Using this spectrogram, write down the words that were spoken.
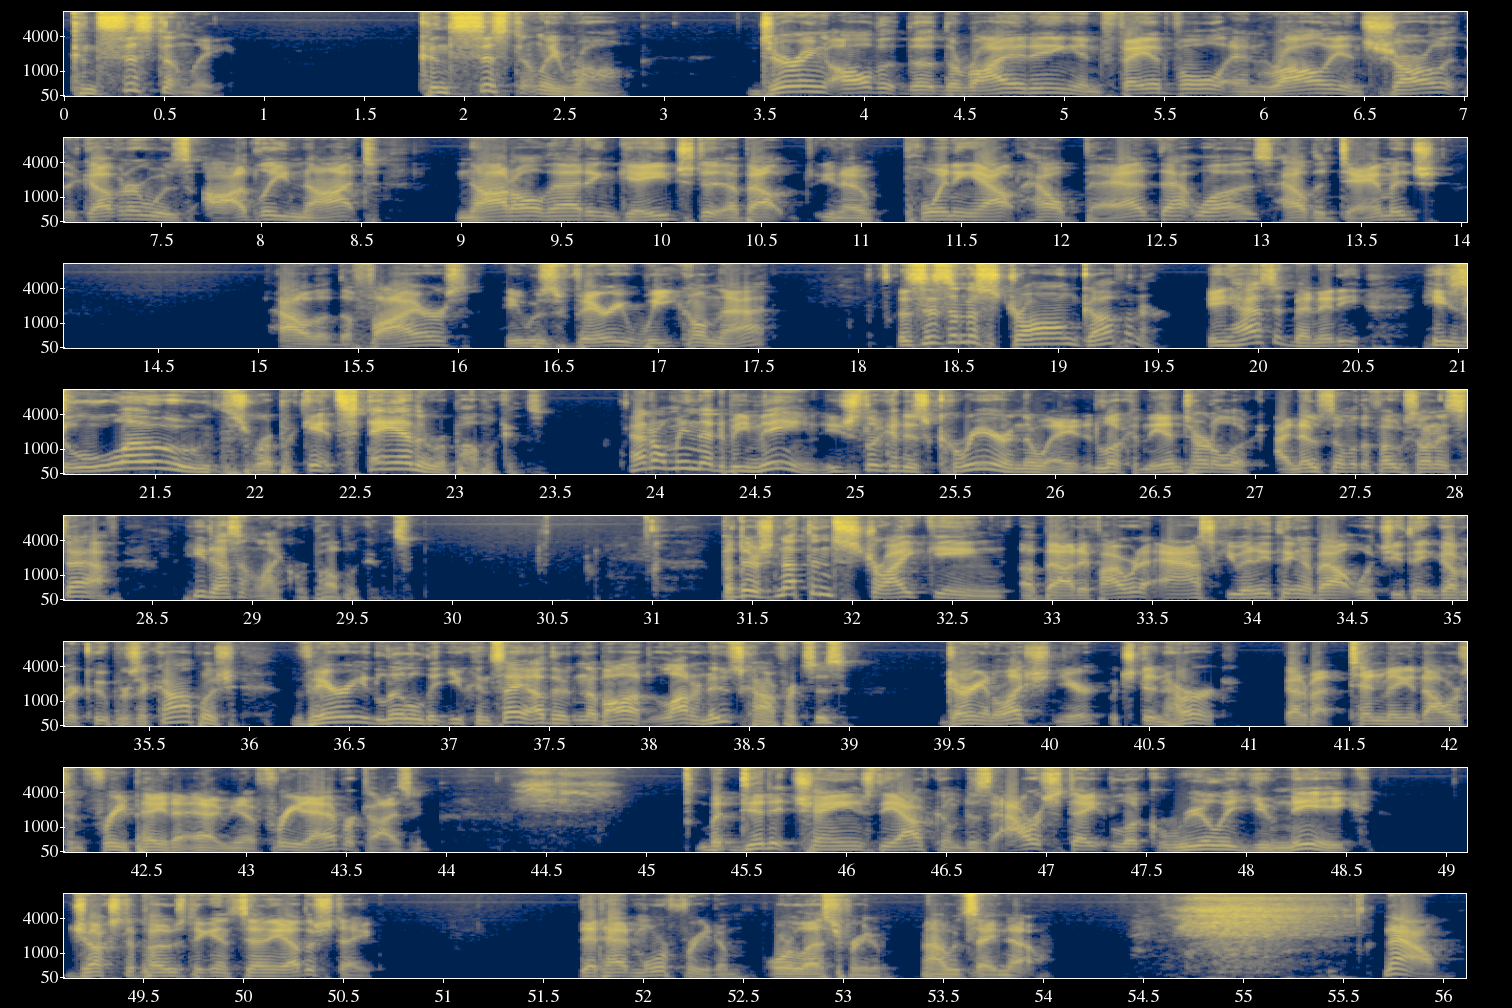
Consistently, consistently wrong. During all the, the, the rioting in Fayetteville and Raleigh and Charlotte, the governor was oddly not not all that engaged about you know pointing out how bad that was, how the damage how the, the fires. He was very weak on that. This isn't a strong governor. He hasn't been. He, he's loathes, can't stand the Republicans. I don't mean that to be mean. You just look at his career and the way, look in the internal look. I know some of the folks on his staff. He doesn't like Republicans. But there's nothing striking about if I were to ask you anything about what you think Governor Cooper's accomplished, very little that you can say other than a lot, of news conferences during an election year, which didn't hurt. Got about $10 million in free paid, you know, free advertising. But did it change the outcome? Does our state look really unique juxtaposed against any other state that had more freedom or less freedom? I would say no. Now,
